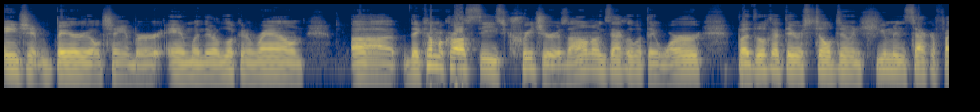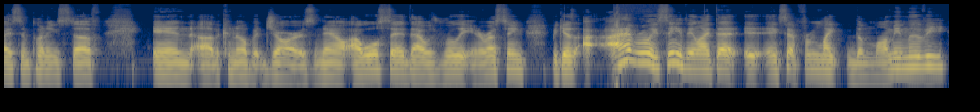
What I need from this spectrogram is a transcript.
ancient burial chamber, and when they're looking around, uh, they come across these creatures. I don't know exactly what they were, but they look like they were still doing human sacrifice and putting stuff in uh, the Canopic jars. Now, I will say that was really interesting because I, I haven't really seen anything like that except from like the Mummy movie,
